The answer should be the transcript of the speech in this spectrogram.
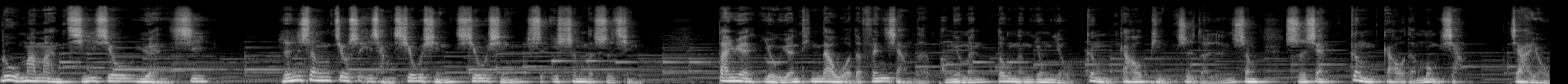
路漫漫其修远兮，人生就是一场修行，修行是一生的事情。但愿有缘听到我的分享的朋友们都能拥有更高品质的人生，实现更高的梦想，加油！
